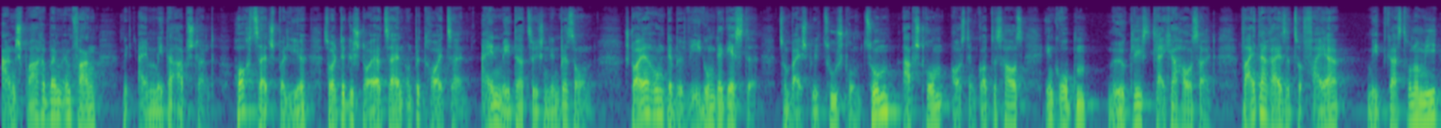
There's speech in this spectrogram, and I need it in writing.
Ansprache beim Empfang mit einem Meter Abstand. Hochzeitsspalier sollte gesteuert sein und betreut sein. Ein Meter zwischen den Personen. Steuerung der Bewegung der Gäste, zum Beispiel Zustrom zum, Abstrom aus dem Gotteshaus in Gruppen, möglichst gleicher Haushalt. Weiterreise zur Feier mit Gastronomie,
